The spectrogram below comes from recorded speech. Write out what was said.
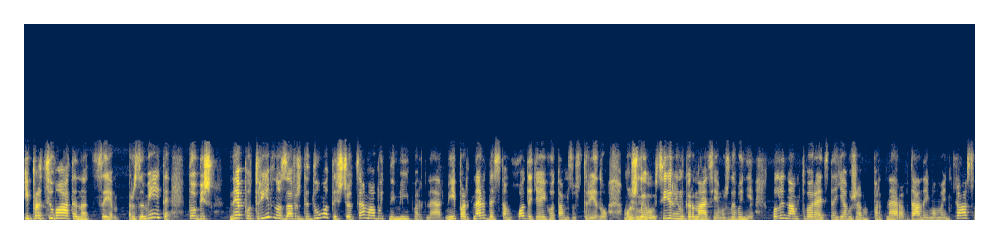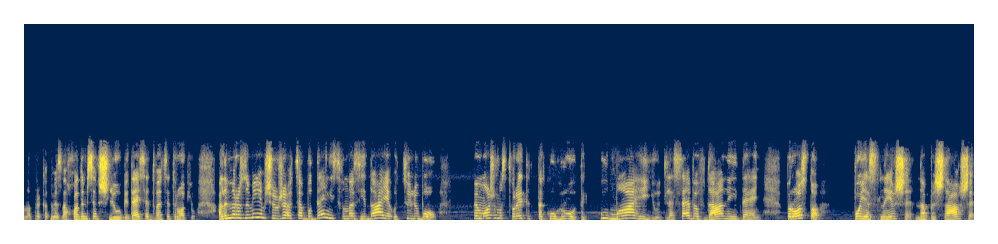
і працювати над цим. Розумієте? Тобі ж не потрібно завжди думати, що це, мабуть, не мій партнер. Мій партнер десь там ходить, я його там зустріну. Можливо, в цій реінкарнації, можливо, ні. Коли нам творець дає вже партнера в даний момент часу, наприклад, ми знаходимося в шлюбі 10-20 років, але ми розуміємо, що вже оця буденність вона з'їдає оцю любов. Ми можемо створити таку гру, таку магію для себе в даний день, просто пояснивши, написавши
